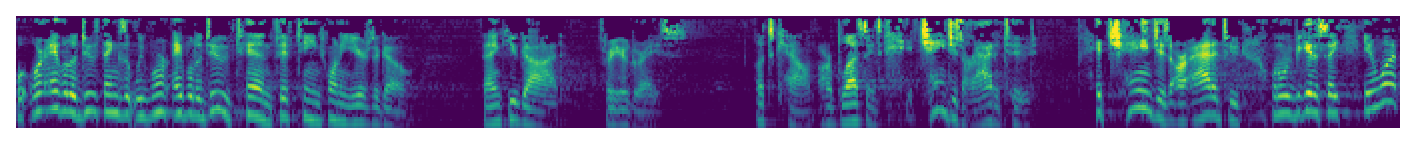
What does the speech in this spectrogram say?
We're able to do things that we weren't able to do 10, 15, 20 years ago. Thank you, God, for your grace. Let's count our blessings. It changes our attitude. It changes our attitude when we begin to say, you know what?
